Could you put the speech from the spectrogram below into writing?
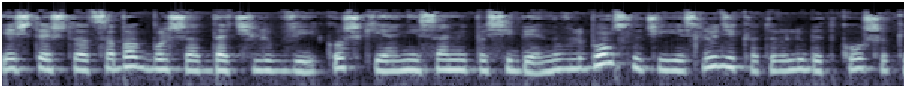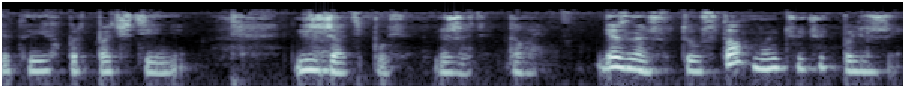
Я считаю, что от собак больше отдачи любви. Кошки, они сами по себе. Но в любом случае есть люди, которые любят кошек, это их предпочтение. Лежать пусть, лежать, давай. Я знаю, что ты устал, но чуть-чуть полежи.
